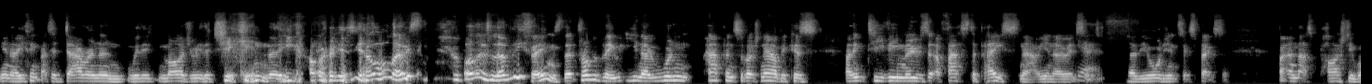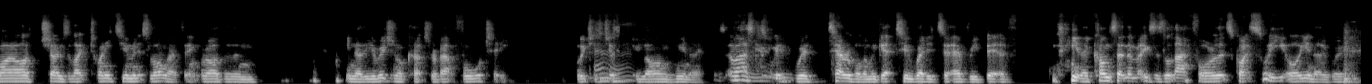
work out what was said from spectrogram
You know, you think back to Darren and with Marjorie the chicken that he got, you know, all those, all those lovely things that probably you know wouldn't happen so much now because I think TV moves at a faster pace now. You know, it's, it's Yes. so the audience expects it. But and that's partially why our shows are like 22 minutes long, I think, rather than you know the original cuts are about 40, which is Oh, just wow. too long. You know, so that's because we're, we're terrible and we get too wedded to every bit of you know content that makes us laugh or that's quite sweet or you know we're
